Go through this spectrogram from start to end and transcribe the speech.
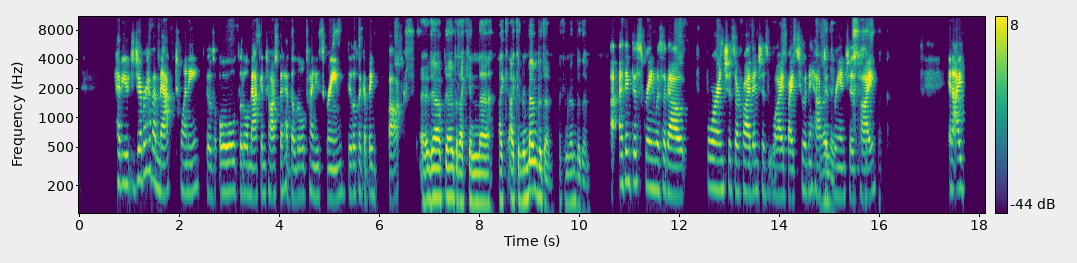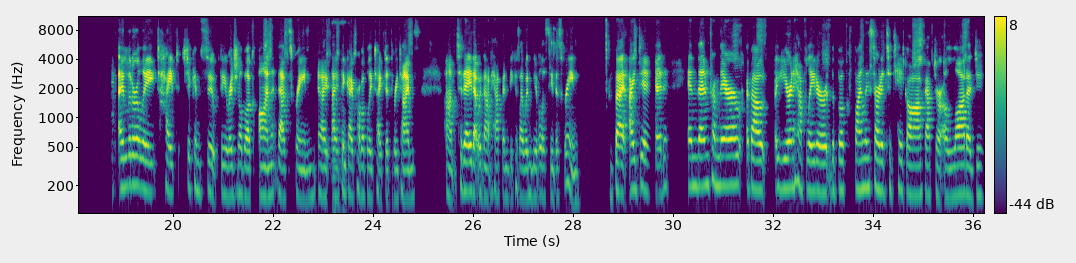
have you did you ever have a mac 20 those old little macintosh that had the little tiny screen? They look like a big box. Uh, no no but i can uh, I, I can remember them. I can remember them. I think the screen was about four inches or five inches wide by two and a half to three inches high. And i i literally typed chicken soup the original book on that screen. And i, I think i probably typed it three times. Um, today, that would not happen because I wouldn't be able to see the screen. But I did. And then from there, about a year and a half later, the book finally started to take off after a lot of due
